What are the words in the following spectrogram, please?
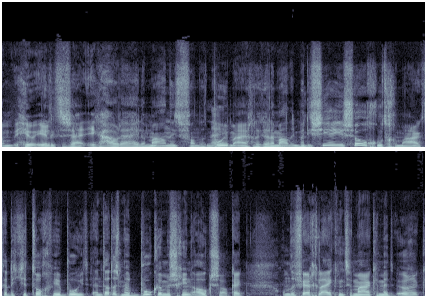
om heel eerlijk te zijn, ik hou daar helemaal niet van. Dat nee. boeit me eigenlijk helemaal niet. Maar die serie is zo goed gemaakt dat het je toch weer boeit. En dat is met boeken misschien ook zo. Kijk, om de vergelijking te maken met Urk.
